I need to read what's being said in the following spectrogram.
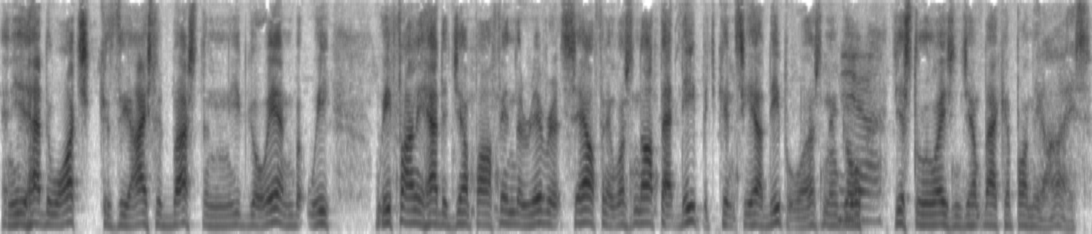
and you had to watch because the ice would bust and you'd go in. But we we finally had to jump off in the river itself, and it was not that deep, but you couldn't see how deep it was, and then go Yeah. just a little ways and jump back up on the ice.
